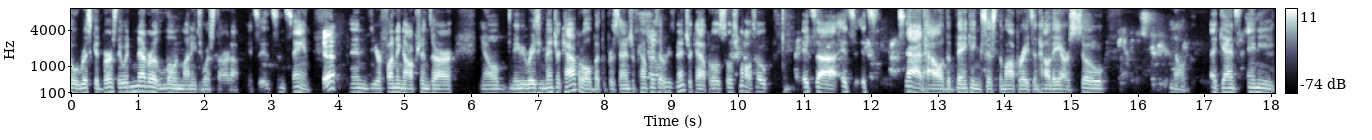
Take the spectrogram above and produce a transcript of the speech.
so risk adverse, they would never loan money to a startup. It's it's insane. Yeah. And your funding options are, you know, maybe raising venture capital, but the percentage of companies that raise venture capital is so small. So it's uh it's it's sad how the banking system operates and how they are so, you know, against any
